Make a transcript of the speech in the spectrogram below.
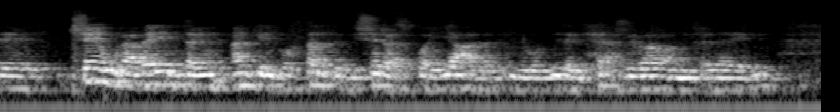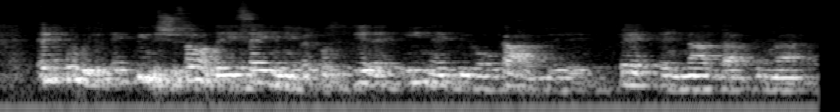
eh, c'è una venta anche importante di cera squagliata, quindi vuol dire che arrivavano i fedeli, e, poi, e quindi ci sono dei segni, per così dire, inequivocabili che è nata una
